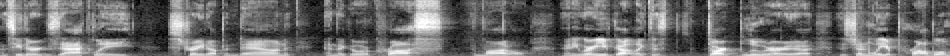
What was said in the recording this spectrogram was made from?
And see, they're exactly straight up and down, and they go across the model. Anywhere you've got like this dark blue area is generally a problem.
